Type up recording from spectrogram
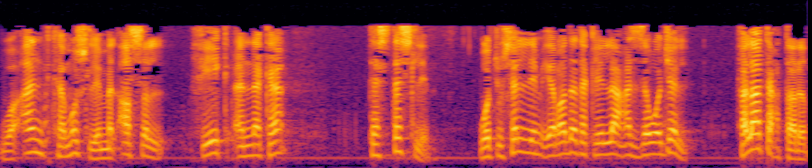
وأنت كمسلم الأصل فيك أنك تستسلم وتسلم إرادتك لله عز وجل. فلا تعترض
